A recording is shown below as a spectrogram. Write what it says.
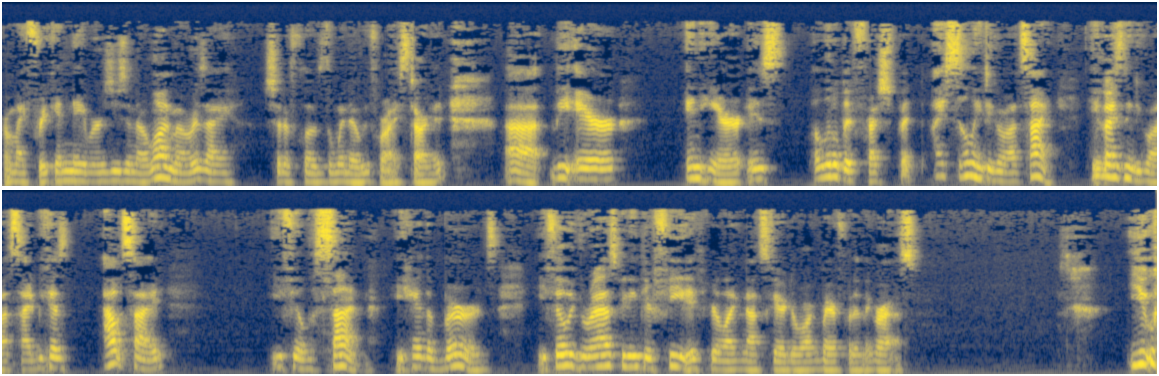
from my freaking neighbors using their lawnmowers, I should have closed the window before I started. Uh, the air in here is a little bit fresh, but I still need to go outside. You guys need to go outside because outside you feel the sun. You hear the birds. You feel the grass beneath your feet if you're like not scared to walk barefoot in the grass. You,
